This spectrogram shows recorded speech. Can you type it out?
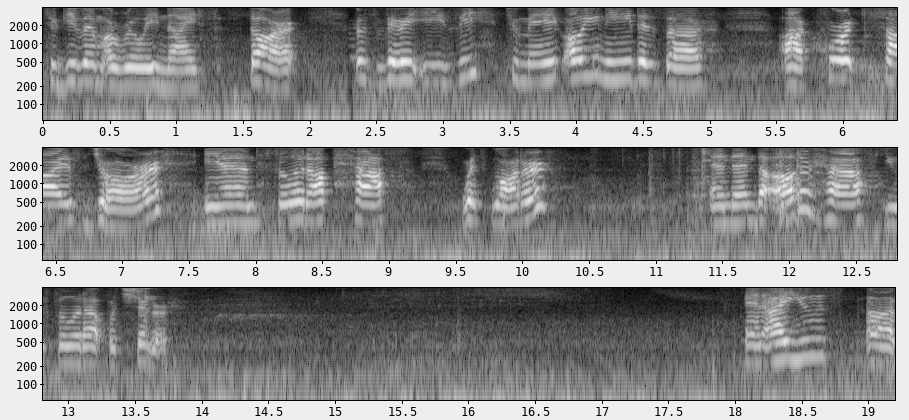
to give them a really nice start. It's very easy to make. All you need is a, a quart size jar and fill it up half with water and then the other half you fill it up with sugar. And I use uh,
